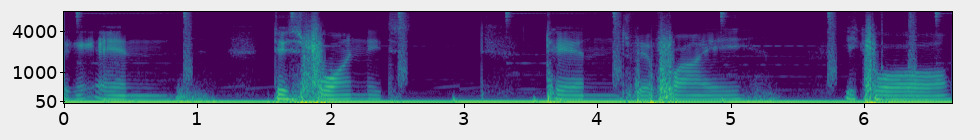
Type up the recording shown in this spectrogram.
okay, and this one is 10 square 5 equal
